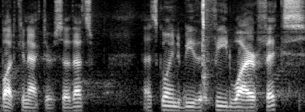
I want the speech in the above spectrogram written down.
butt connector. So that's, that's going to be the feed wire fix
